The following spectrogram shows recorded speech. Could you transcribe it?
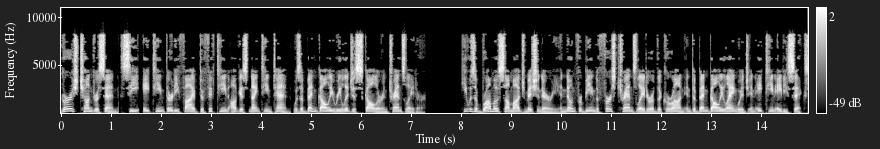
Girish Chandra Sen c. 1835–15 August 1910 was a Bengali religious scholar and translator. He was a Brahmo Samaj missionary and known for being the first translator of the Quran into Bengali language in 1886.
